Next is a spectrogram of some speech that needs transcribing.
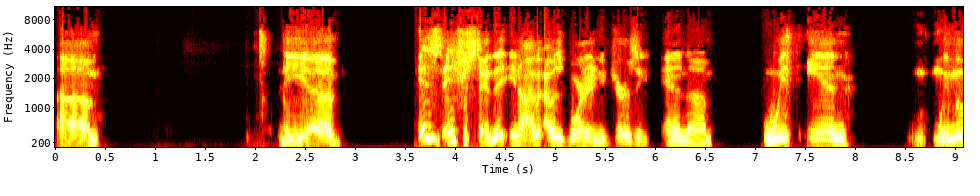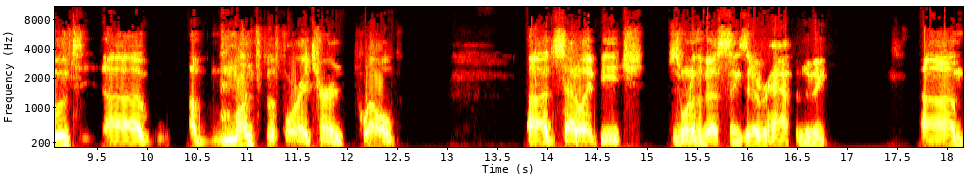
Um, the uh, is interesting that you know I, I, was born in New Jersey, and um, within we moved uh, a month before I turned 12 uh, to Satellite Beach, which is one of the best things that ever happened to me. Um,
